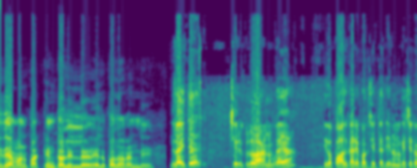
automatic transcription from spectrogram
ఇదే మన పక్కింటి వాళ్ళ ఇల్లు. వెళ్ళిపోదాం రండి. ఇందులో అయితే చెరుకులు ఆనపకాయ ఇక పాలు కరేపాకు చెట్టు అది నిమ్మకాయ చెట్టు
